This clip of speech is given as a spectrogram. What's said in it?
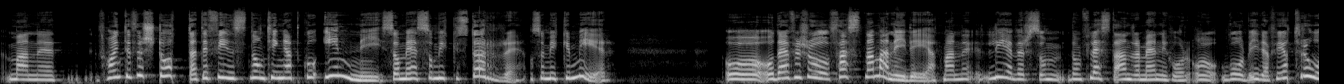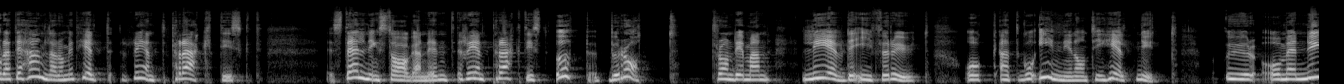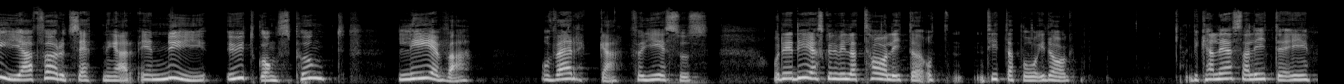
man eh, har inte förstått att det finns någonting att gå in i som är så mycket större och så mycket mer. Och, och därför så fastnar man i det, att man lever som de flesta andra människor och går vidare. För jag tror att det handlar om ett helt rent praktiskt ställningstagande, ett rent praktiskt uppbrott från det man levde i förut och att gå in i någonting helt nytt ur, och med nya förutsättningar, en ny utgångspunkt, leva och verka för Jesus. Och Det är det jag skulle vilja ta lite och titta på idag. Vi kan läsa lite i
